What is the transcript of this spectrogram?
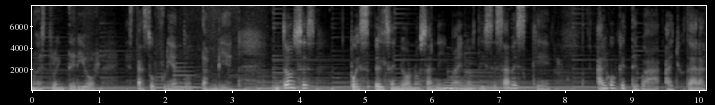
nuestro interior está sufriendo también. Entonces, pues el Señor nos anima y nos dice, ¿sabes qué? Algo que te va a ayudar a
